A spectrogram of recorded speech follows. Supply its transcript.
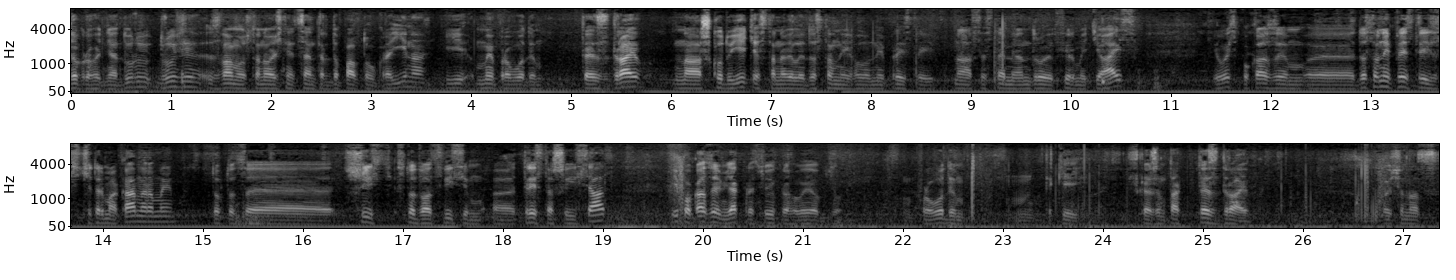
Доброго дня, друзі! З вами установочний центр Допавто Україна і ми проводимо тест-драйв на шкоду Єті. Встановили доставний головний пристрій на системі Android фірми TICE. І ось показуємо е, доставний пристрій з чотирма камерами. Тобто це 6, 128, е, 360. І показуємо, як працює круговий обзор. Проводимо такий, скажімо так, тест-драйв. Ось у нас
